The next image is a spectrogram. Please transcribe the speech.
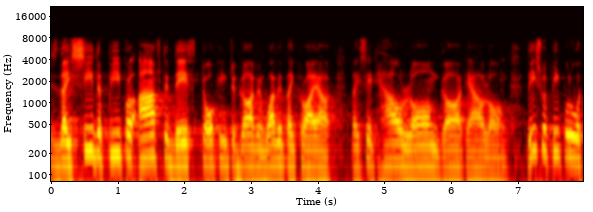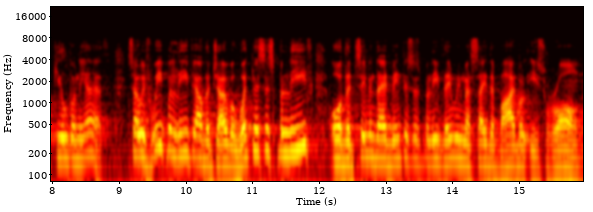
they see the people after death talking to God, and what did they cry out? They said, How long, God, how long? These were people who were killed on the earth. So if we believe how the Jehovah Witnesses believe or the Seventh day Adventists believe, then we must say the Bible is wrong.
